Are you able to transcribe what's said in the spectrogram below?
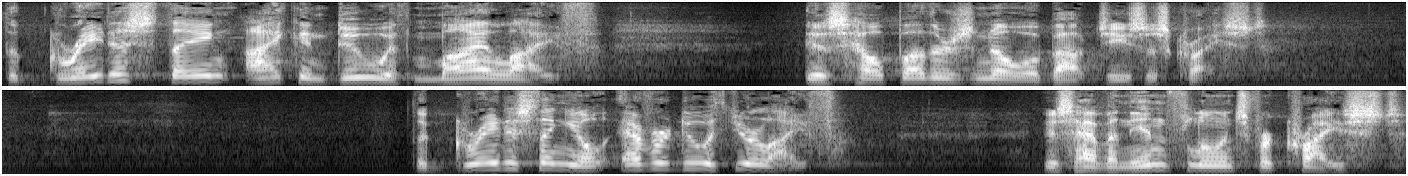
the greatest thing I can do with my life is help others know about Jesus Christ. The greatest thing you'll ever do with your life is have an influence for Christ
